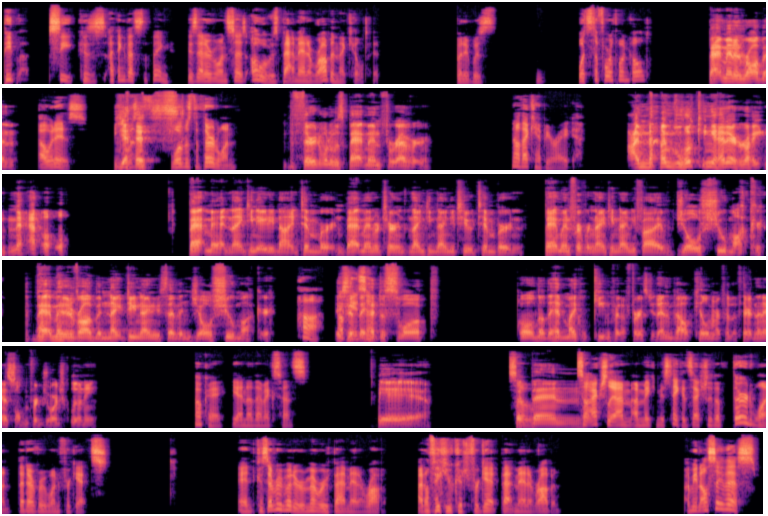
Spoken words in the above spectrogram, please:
People see because I think that's the thing is that everyone says, "Oh, it was Batman and Robin that killed it," but it was. What's the fourth one called? Batman and Robin. Oh, it is. was the- Yes. What was the third one? the third one was Batman Forever. No, that can't be right. I'm I'm looking at it right now. Batman 1989 Tim Burton. Batman Returns 1992 Tim Burton. Batman Forever 1995 Joel Schumacher. Batman and Robin 1997 Joel Schumacher. Huh? Except okay, they so, had to swap. Well, no, they had Michael Keaton for the first two, then Val Kilmer for the third, and then they had him for George Clooney. okay, yeah, no, that makes sense. Yeah, So, but then so actually, I'm I'm making a mistake. It's actually the third one that everyone forgets, and because everybody remembers Batman and Robin, I don't think you could forget Batman and Robin. I mean, I'll say this:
